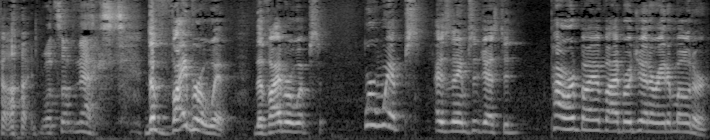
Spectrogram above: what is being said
God. what's up next? The Vibro Whip. The Vibro Whips were whips, as the name suggested, powered by a vibro generator motor.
